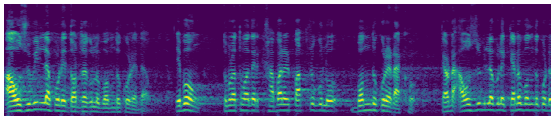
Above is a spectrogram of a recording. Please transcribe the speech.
আউজুবিল্লা পরে দরজাগুলো বন্ধ করে দাও এবং তোমরা তোমাদের খাবারের পাত্রগুলো বন্ধ করে রাখো। কারণ আউজুবিল্লা বলে কেন বন্ধ করে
